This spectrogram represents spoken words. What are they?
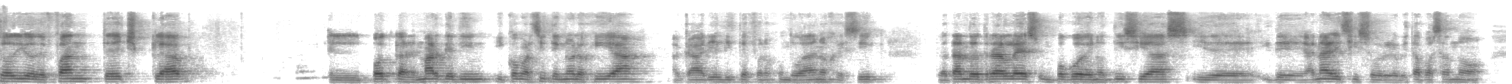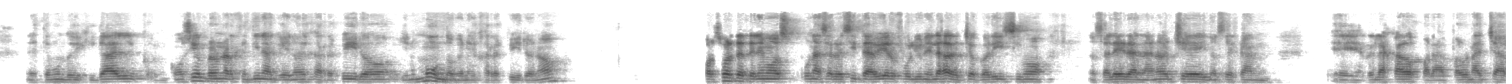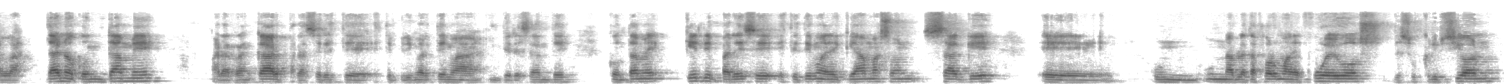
episodio de Fan Tech Club, el podcast de marketing, e-commerce y tecnología. Acá Ariel Di junto a Dano Gesic, tratando de traerles un poco de noticias y de, análisis sobre lo que está pasando en este mundo digital. Como siempre, en una Argentina que no deja respiro y en un mundo que no deja respiro, ¿no? Por suerte tenemos una cervecita de Bierful y un helado de chocorísimo. Nos alegran la noche y nos dejan eh, relajados para, una charla. Dano, contame, para arrancar, para hacer este, este primer tema interesante, contame qué te parece este tema de que Amazon saque eh, una plataforma de juegos, de suscripción,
